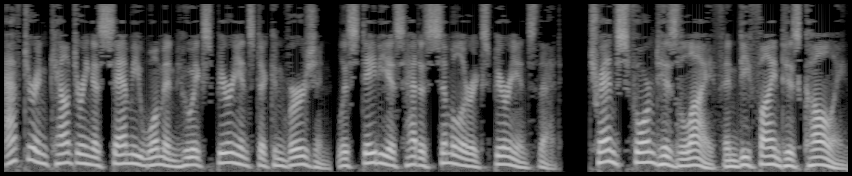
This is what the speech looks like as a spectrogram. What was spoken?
After encountering a Sami woman who experienced a conversion, Laestadius had a similar experience that transformed his life and defined his calling.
